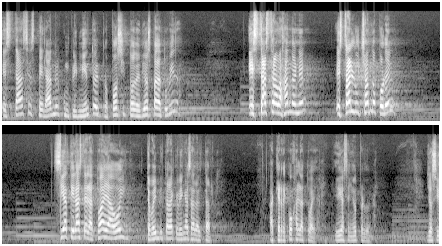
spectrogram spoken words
¿estás esperando el cumplimiento del propósito de Dios para tu vida? ¿Estás trabajando en Él? ¿Estás luchando por Él? Si ya tiraste la toalla hoy, te voy a invitar a que vengas al altar, a que recojas la toalla y diga, Señor, perdona. Yo sí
